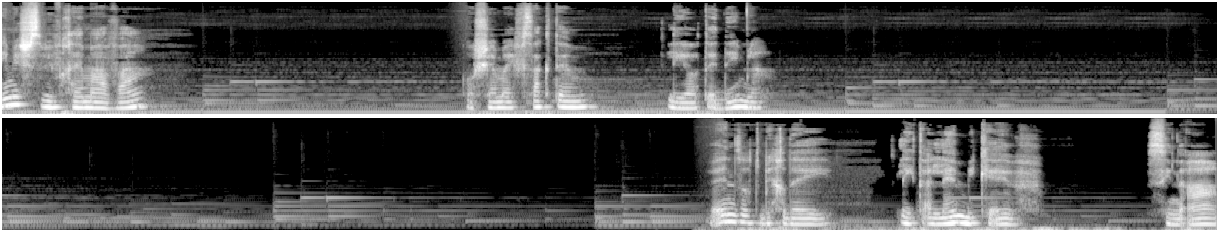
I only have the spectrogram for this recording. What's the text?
האם יש סביבכם אהבה? או שמא הפסקתם להיות עדים לה? ואין זאת בכדי להתעלם מכאב, שנאה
